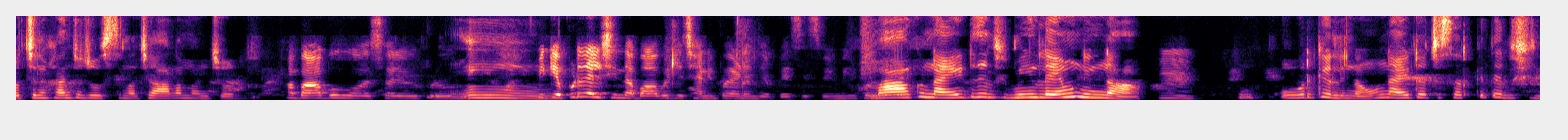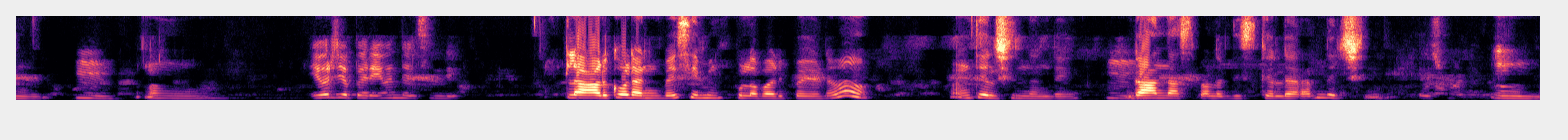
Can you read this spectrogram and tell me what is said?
వచ్చిన కాంచి చూస్తున్నాం చాలా మంచోళ్ళు. ఆ బాబు అసలు ఇప్పుడు. మీకు ఎప్పుడు తెలిసింది బాబు ఇట్లా చనిపోయాడని చెప్పేసి స్విమ్మింగ్ పూల్ మాకు నైట్ తెలిసి మేము లేము నిన్న. ఊరికి వెళ్ళినాము నైట్ వచ్చేసరికి తెలిసింది. ఎవరు చెప్పారు? ఏమని తెలిసింది? ఇట్లా ఆడుకోవడానికి పోయి స్విమ్మింగ్ పూల్లో పడిపోయాడు అని తెలిసిందండి. Hmm. గాంధీ హాస్పిటల్కి తీసుకెళ్ళారని తెలిసింది. మార్టం ఉమ్.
